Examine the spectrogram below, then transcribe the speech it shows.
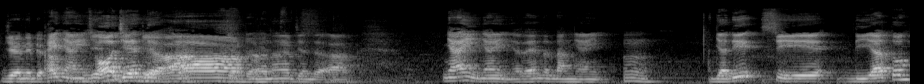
Jane the Kayak Nyai. Oh Jen the Ark. Benar Jen the Ark. Nyai, Nyai, nyeritain tentang Nyai. Hmm. Jadi si dia tuh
